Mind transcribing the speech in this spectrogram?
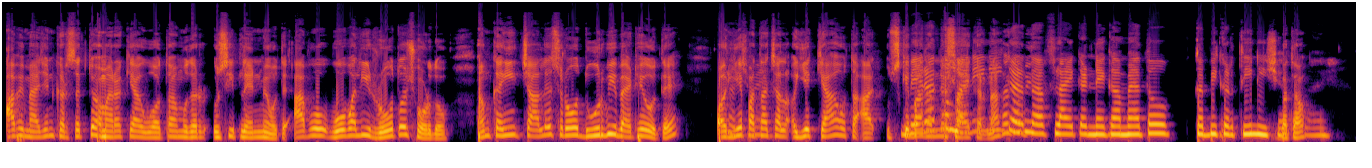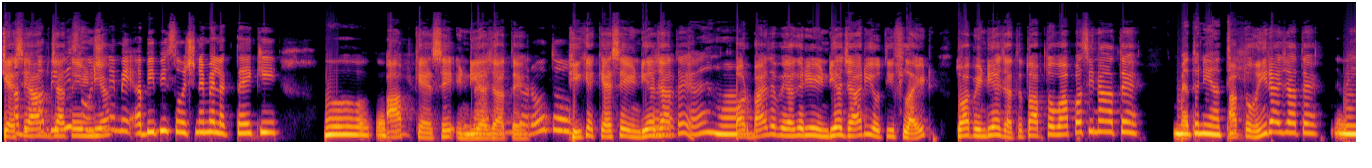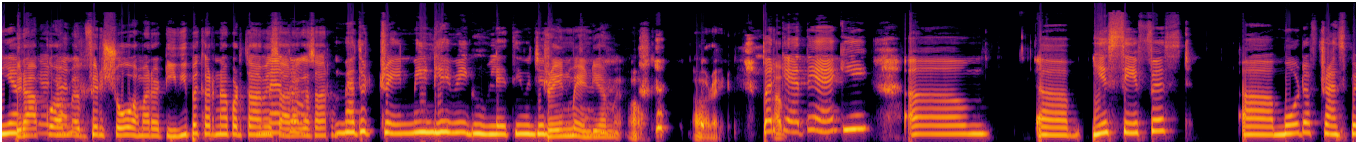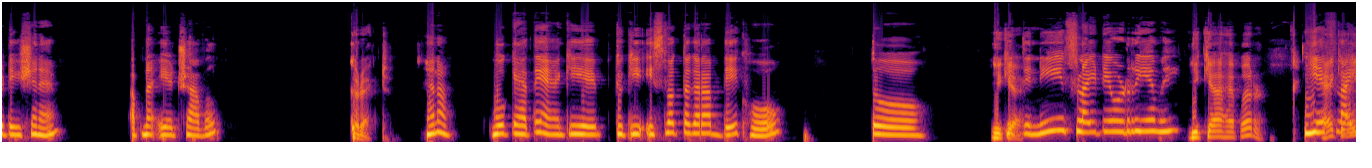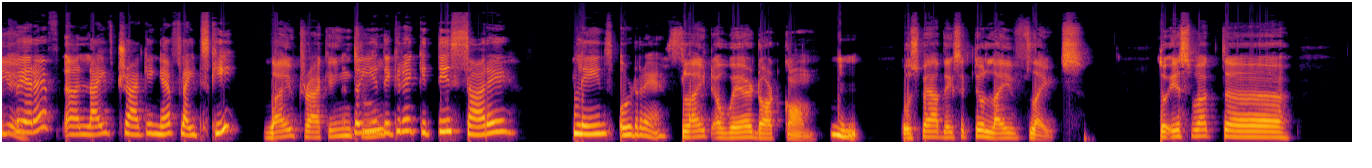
आप इमेजिन कर सकते हो हमारा क्या हुआ होता हम उधर उसी प्लेन में होते। आप वो वो वाली रो तो छोड़ दो। हम कहीं चालीस रो दूर भी बैठे होते और ये पता। चला ये क्या होता? उसके बाद हमने तो फ्लाई करना था करता फ्लाई करने का मैं तो कभी करती नहीं शायद बताओ, कैसे अभी- आप अभी जाते हैं इंडिया में अभी भी सोचने में लगता है कि तो आप कैसे इंडिया जाते करो तो ठीक है कैसे इंडिया जाते हैं? हाँ। और बाय द वे अगर ये इंडिया जा रही होती फ़्लाइट तो आप इंडिया जाते तो आप तो वापस ही ना आते। मैं तो नहीं आती। आप तो वहीं रह जाते भैया फिर आपको हम, फिर शो हमारा टीवी पे करना पड़ता है हमें सारा तो- का सारा? मैं तो ट्रेन में इंडिया में ही घूम लेती हूँ ट्रेन में इंडिया में? ऑलराइट पर कहते हैं कि ये सेफेस्ट मोड ऑफ़ ट्रांसपोर्टेशन है अपना एयर ट्रैवल करेक्ट है ना? वो कहते हैं कि क्योंकि इस वक्त अगर आप देखो तो ये क्या कितनी फ्लाइटें उड़ रही हैं भाई। ये क्या है पर? ये है फ़्लाइट वेयर है? लाइव ट्रैकिंग है फ्लाइट्स की। लाइव ट्रैकिंग तो ये दिख रहे हैं कितने सारे प्लेन्स उड़ रहे हैं। FlightAware dot com hmm, उस पर आप देख सकते हो लाइव फ्लाइट्स तो इस वक्त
